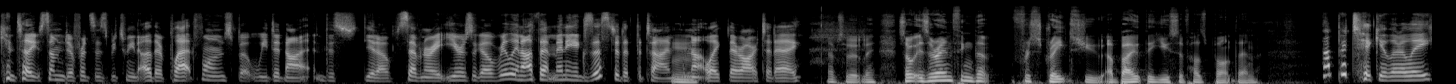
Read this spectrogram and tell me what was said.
can tell you some differences between other platforms, but we did not. This, you know, seven or eight years ago, really not that many existed at the time. Mm. Not like there are today. Absolutely. So, is there anything that frustrates you about the use of HubSpot then? Not particularly.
